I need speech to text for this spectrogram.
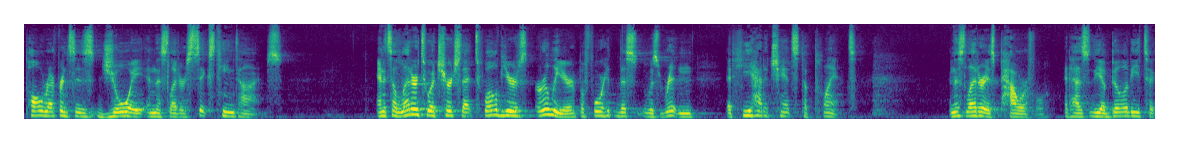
Paul references joy in this letter 16 times. And it's a letter to a church that 12 years earlier, before this was written, that he had a chance to plant. And this letter is powerful. It has the ability to,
